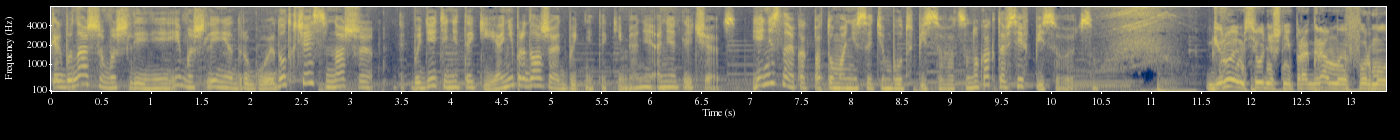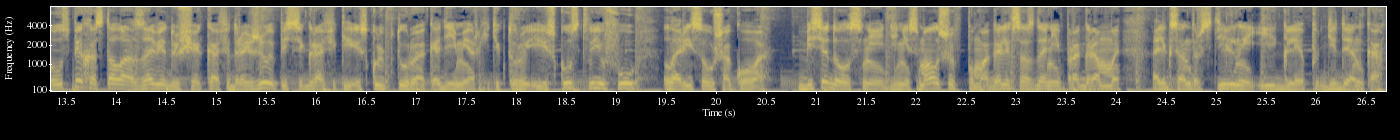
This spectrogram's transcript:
как бы наше мышление и мышление другое. Но вот, к счастью, наши как бы, дети не такие. Они продолжают быть не такими, они, они отличаются. Я не знаю, как потом они с этим будут вписываться, но как-то все вписываются. Героем сегодняшней программы «Формула успеха» стала заведующая кафедрой живописи, графики и скульптуры Академии архитектуры и искусств ЮФУ Лариса Ушакова. Беседовал с ней Денис Малышев, помогали в создании программы Александр Стильный и Глеб Диденко.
